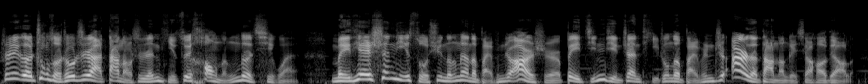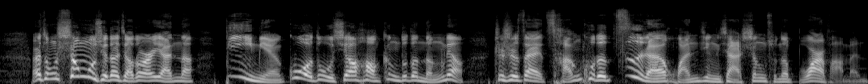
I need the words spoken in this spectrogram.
说这个众所周知啊，大脑是人体最耗能的器官，每天身体所需能量的百分之二十，被仅仅占体重的百分之二的大脑给消耗掉了。而从生物学的角度而言呢，避免过度消耗更多的能量，这是在残酷的自然环境下生存的不二法门。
